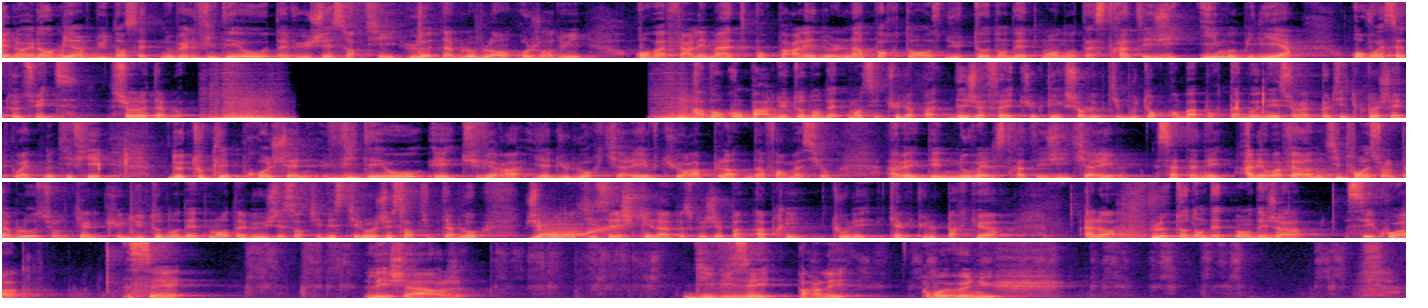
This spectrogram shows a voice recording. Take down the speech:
Hello hello, bienvenue dans cette nouvelle vidéo. Tu as vu, j'ai sorti le tableau blanc. Aujourd'hui, on va faire les maths pour parler de l'importance du taux d'endettement dans ta stratégie immobilière. On voit ça tout de suite sur le tableau. Avant qu'on parle du taux d'endettement, si tu ne l'as pas déjà fait, tu cliques sur le petit bouton en bas pour t'abonner, sur la petite clochette pour être notifié de toutes les prochaines vidéos et tu verras, il y a du lourd qui arrive, tu auras plein d'informations avec des nouvelles stratégies qui arrivent cette année. Allez, on va faire un petit point sur le tableau, sur le calcul du taux d'endettement. Tu as vu, j'ai sorti des stylos, j'ai sorti le tableau. J'ai mon anti-sèche qui est là parce que je n'ai pas appris tous les calculs par cœur. Alors, le taux d'endettement déjà, c'est quoi? C'est les charges divisées par les revenus.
